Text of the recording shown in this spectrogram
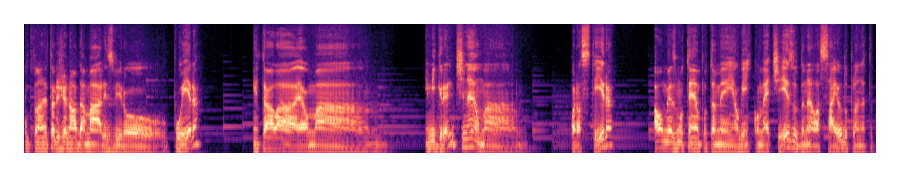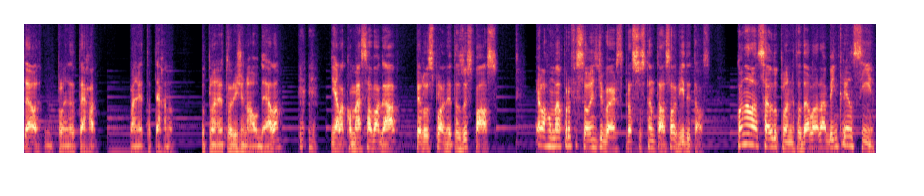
O planeta original da Maris virou poeira. Então ela é uma imigrante, né? Uma forasteira ao mesmo tempo também alguém que comete êxodo, né? Ela saiu do planeta dela, do planeta Terra, planeta Terra não, do planeta original dela, e ela começa a vagar pelos planetas do espaço. Ela arruma profissões diversas para sustentar sua vida e tal. Quando ela saiu do planeta dela, ela era bem criancinha.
